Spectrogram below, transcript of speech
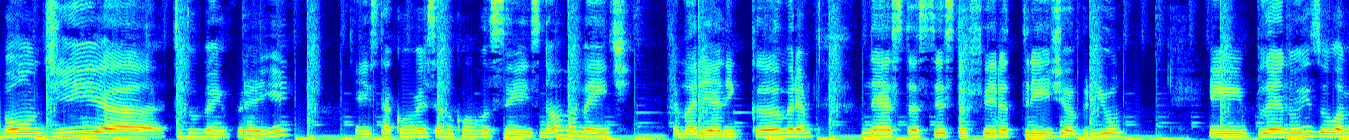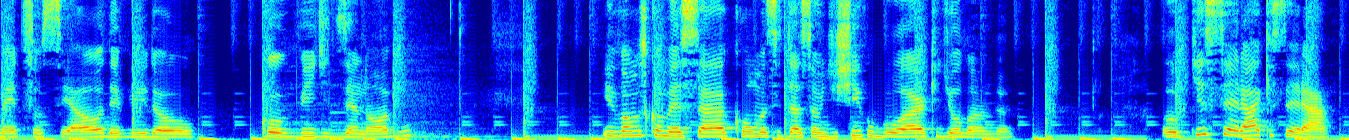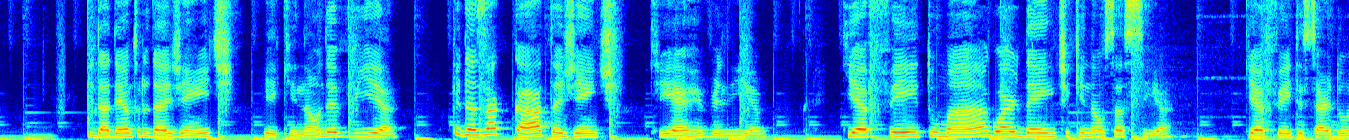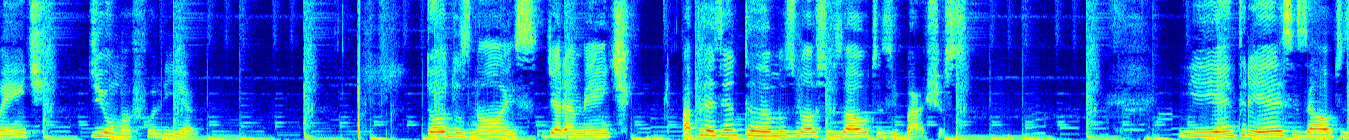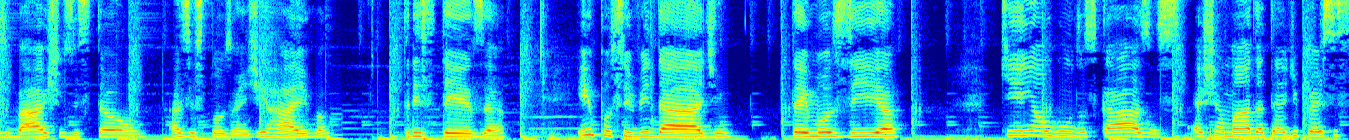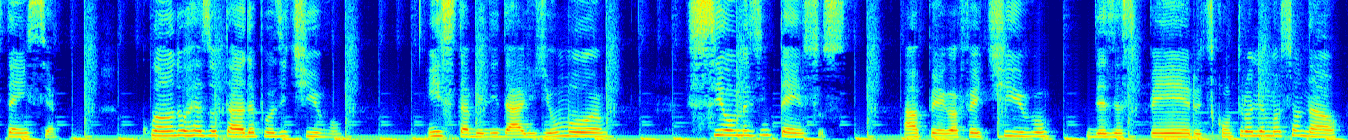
Bom dia, tudo bem por aí? Quem está conversando com vocês novamente é Mariela em Câmara, nesta sexta-feira, 3 de abril, em pleno isolamento social devido ao Covid-19. E vamos começar com uma citação de Chico Buarque de Holanda. O que será que será? Que dá dentro da gente e que não devia, que desacata gente, que é revelia, que é feito uma aguardente que não sacia, que é feito estar doente de uma folia. Todos nós, diariamente, apresentamos nossos altos e baixos. E entre esses altos e baixos estão as explosões de raiva, tristeza, impulsividade, teimosia, que em alguns dos casos é chamada até de persistência, quando o resultado é positivo, instabilidade de humor, ciúmes intensos, apego afetivo, desespero, descontrole emocional,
